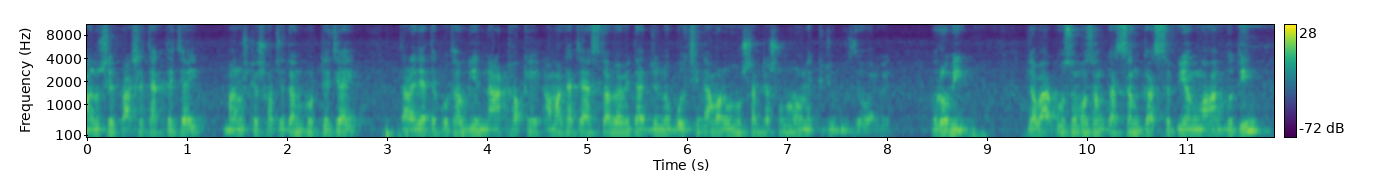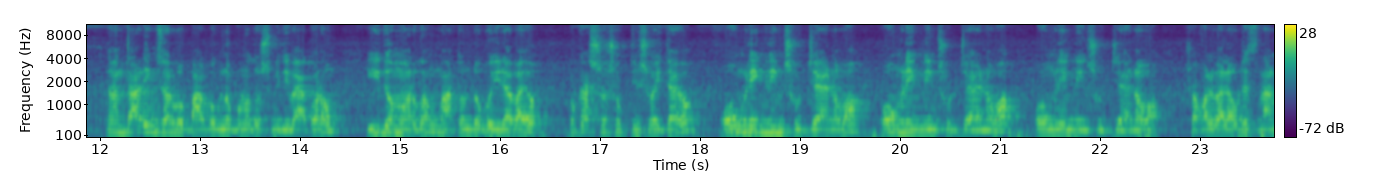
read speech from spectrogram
মানুষের পাশে থাকতে চাই, মানুষকে সচেতন করতে চাই, তারা যাতে কোথাও গিয়ে না ঠকে। আমার কাছে আসতে হবে, আমি তার জন্য বলছি না, আমার অনুষ্ঠানটা শুনুন, অনেক কিছু বুঝতে পারবে। রবি জবা কুসুম শঙ্কাশং কাশ্যপিয়ং মহাদ্যুতিং ধন্তারিং সর্ব পাপগ্ন পুনদস্মি দিবাকরম ঈদ মর্গং মাতণ্ড ভৈরাবায় প্রকাশ্য শক্তি সহিতায় ওং রিং রিং সূর্যায় নম, ওং রিং রিং সূর্যায় নম, ওং রিং রিং সূর্যায় নম। সকালবেলা উঠে স্নান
